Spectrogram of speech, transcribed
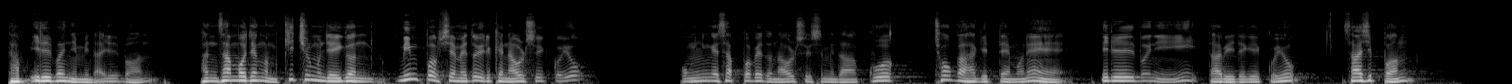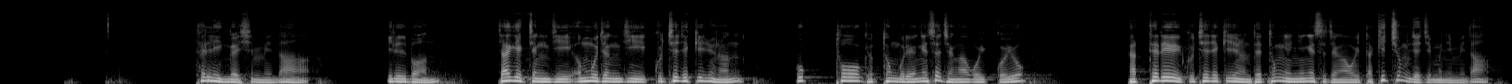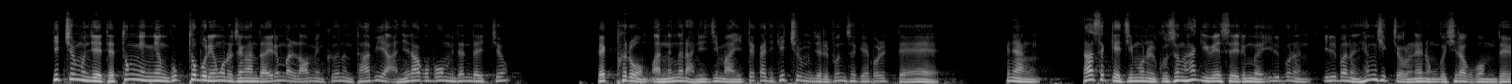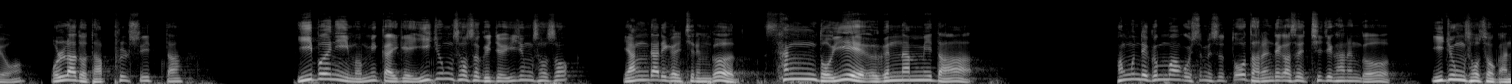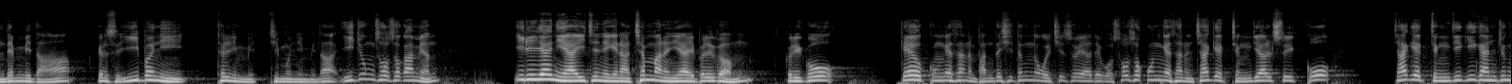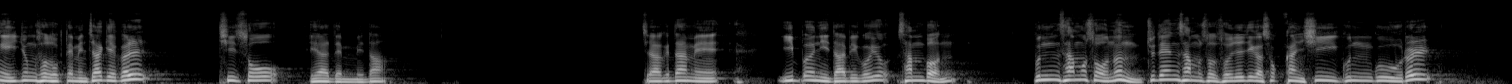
답 1번입니다. 1번. 환산보증금 기출문제 이건 민법 시험에도 이렇게 나올 수 있고요. 공인회사법에도 나올 수 있습니다. 9억 초과하기 때문에 1번이 답이 되겠고요. 40번 틀린 것입니다. 1번 자격정지, 업무정지, 구체적 기준은 국토교통부령에서 정하고 있고요. 가태료의 구체적 기준은 대통령령에서 정하고 있다. 기출문제 지문입니다. 기출문제 대통령령 국토부령으로 정한다 이런 말 나오면 그거는 답이 아니라고 보면 된다 했죠. 100% 맞는 건 아니지만 이때까지 기출문제를 분석해 볼 때 그냥 다섯 개 지문을 구성하기 위해서 이런 거 1번은 1번은 형식적으로 내놓은 것이라고 보면 돼요. 몰라도 다 풀 수 있다. 2번이 뭡니까? 이게 이중소속이죠. 이중소속. 양다리 걸치는 것 상도위에 어긋납니다. 한 군데 근무하고 있으면서 또 다른 데 가서 취직하는 것 이중 소속 안 됩니다. 그래서 2번이 틀린 지문입니다. 이중 소속하면 1년 이하 이전액이나 천만 원 이하의 벌금 그리고 개업 공개사는 반드시 등록을 취소해야 되고 소속 공개사는 자격 정지할 수 있고 자격 정지 기간 중에 이중 소속되면 자격을 취소해야 됩니다. 자, 그 다음에 2번이 답이고요. 3번 분사무소는 주된 사무소 소재지가 속한 시군구를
